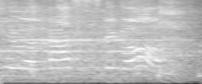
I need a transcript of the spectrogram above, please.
to uh, pass stick off.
